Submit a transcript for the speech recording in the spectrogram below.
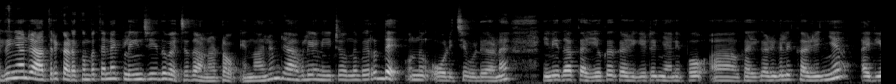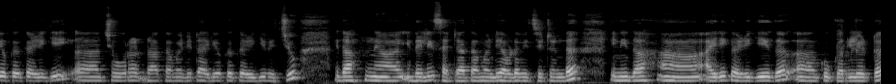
ഇത് ഞാൻ രാത്രി കിടക്കുമ്പോൾ തന്നെ ക്ലീൻ ചെയ്ത് വെച്ചതാണ് കേട്ടോ. എന്നാലും രാവിലെ എണീറ്റ് ഒന്ന് വെറുതെ ഒന്ന് ഓടിച്ച് വിടുകയാണ്. ഇനി ഇതാ കൈയൊക്കെ കഴുകിയിട്ട് ഞാനിപ്പോൾ കൈ കഴുകൽ കഴിഞ്ഞ് അരിയൊക്കെ കഴുകി ചോറ് ഉണ്ടാക്കാൻ വേണ്ടിയിട്ട് അരിയൊക്കെ കഴുകി വെച്ചു. ഇതാ ഇഡലി സെറ്റാക്കാൻ വേണ്ടി അവിടെ വെച്ചിട്ടുണ്ട്. ഇനി ഇതാ അരി കഴുകിയത് കുക്കറിലിട്ട്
